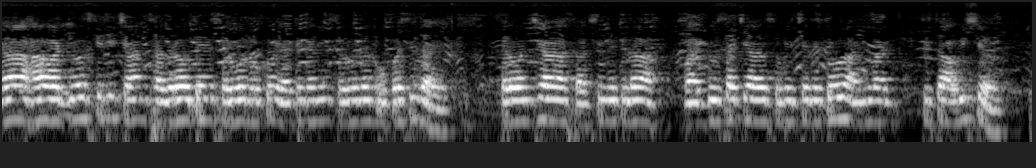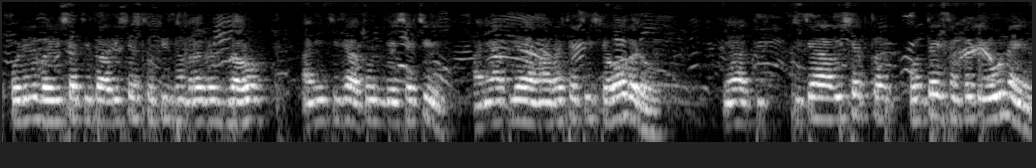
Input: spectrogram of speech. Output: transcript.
या हा वाढदिवस किती छान साजरा होतोय. सर्व लोक या ठिकाणी सर्वजण उपस्थित आहेत. सर्वांच्या साक्षीने तिला वाढदिवसाच्या शुभेच्छा देतो आणि तिचं आयुष्य पुढील भविष्यात तिचं आयुष्य सुखी सम्राट जावो आणि तिच्या हातून देशाची आणि आपल्या महाराष्ट्राची सेवा घडो. या तिच्या आयुष्यात क- कोणताही संकट येऊ नये.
